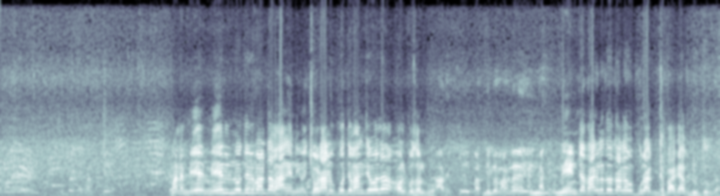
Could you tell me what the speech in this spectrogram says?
মানে মেন মেন নদীর বানটা ভাঙেনি ওই চড়ান উপর দিয়ে ভাঙছে বলে অল্প স্বল্প। মেনটা থাকলে তো তাহলে পুরা ঘেপা ঘ্যাপ ডুবতো পুরা।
